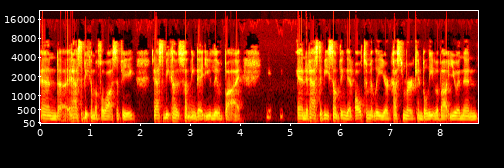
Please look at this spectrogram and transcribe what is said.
and uh, it has to become a philosophy. It has to become something that you live by, and it has to be something that ultimately your customer can believe about you, and then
